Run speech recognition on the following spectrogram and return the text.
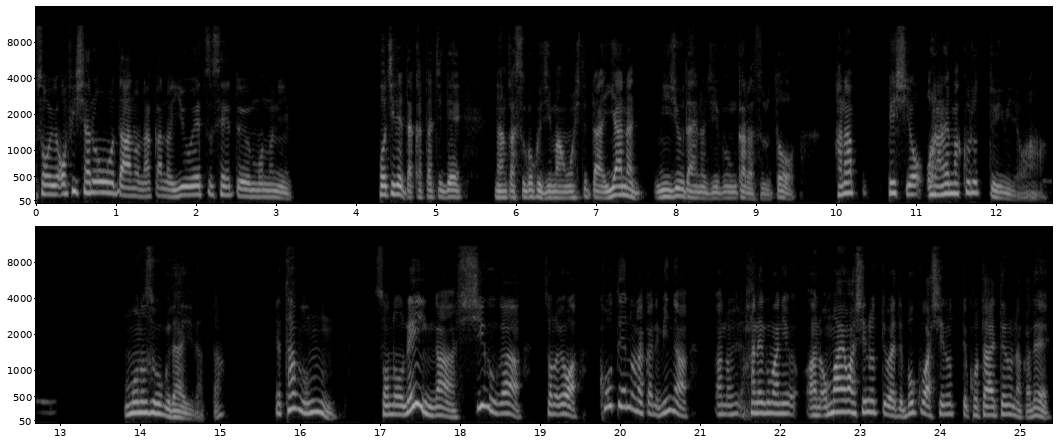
そういうオフィシャルオーダーの中の優越性というものに、こじれた形でなんかすごく自慢をしてた嫌な20代の自分からすると、鼻っぺしを折られまくるっていう意味では、ものすごく大事だった。多分、そのレインが、シグが、その要は、皇帝の中でみんな、あの、羽熊に、あの、お前は死ぬって言われて、僕は死ぬって答えてる中で、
